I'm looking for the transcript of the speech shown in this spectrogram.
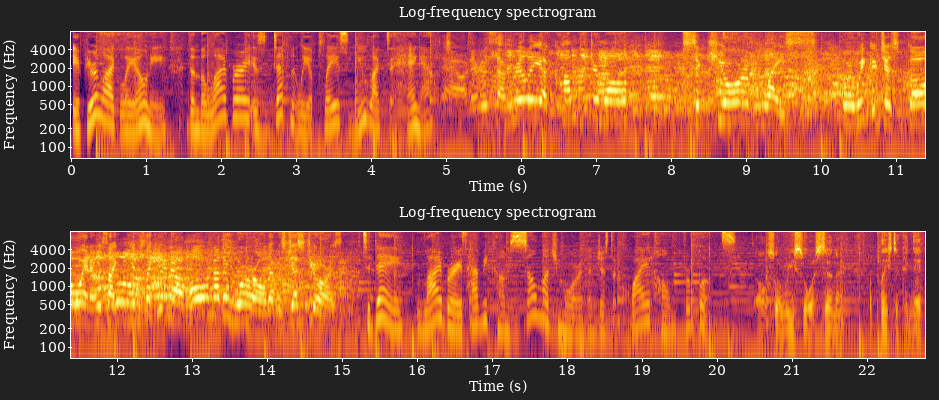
If you're like Leonie, then the library is definitely a place you like to hang out. It was a really a comfortable, secure place where we could just go and it was like it was like you're in a whole other world that was just yours. Today, libraries have become so much more than just a quiet home for books. It's also a resource center, a place to connect,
